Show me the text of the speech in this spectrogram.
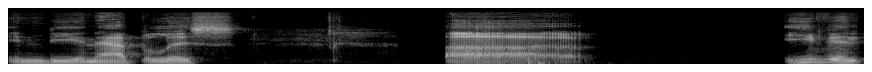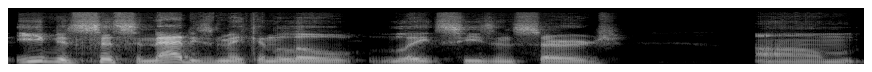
Indianapolis. Uh even even Cincinnati's making a little late season surge. Um,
